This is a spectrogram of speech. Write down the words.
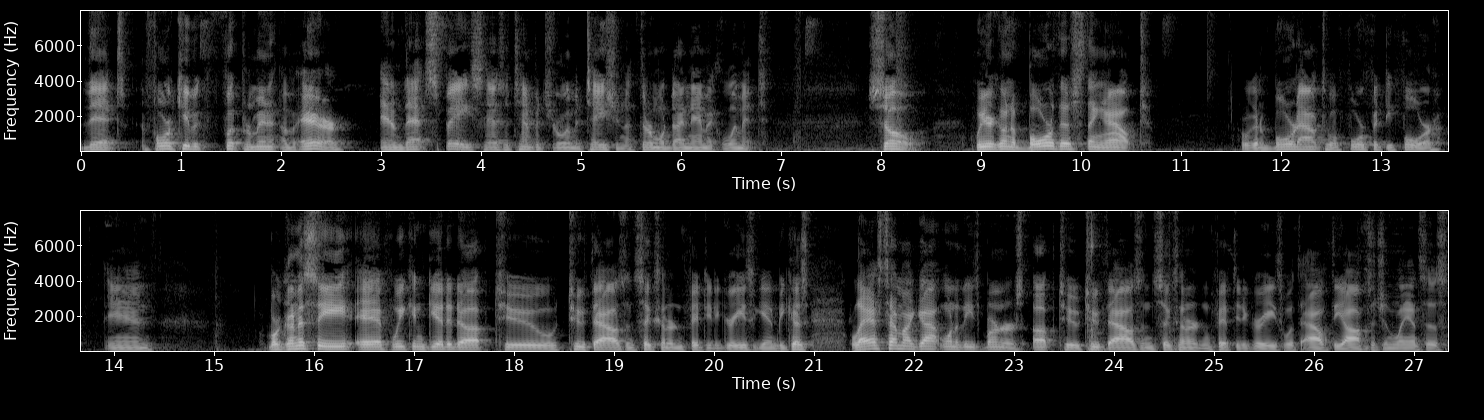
that four cubic foot per minute of air and that space has a temperature limitation, a thermodynamic limit. So we are going to bore this thing out. We're going to bore it out to a 454 and we're going to see if we can get it up to 2,650 degrees again because last time I got one of these burners up to 2,650 degrees without the oxygen lances,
